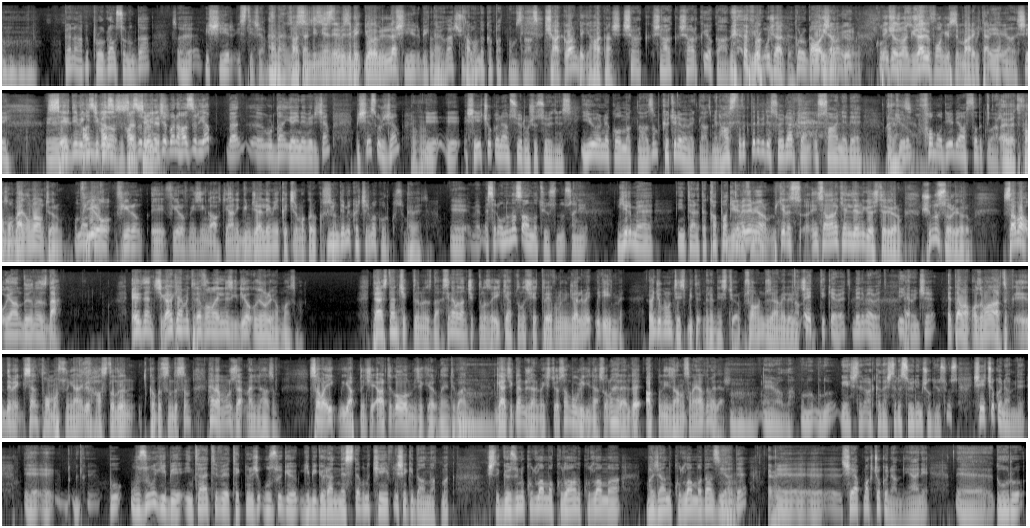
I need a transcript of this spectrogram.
Ben abi program sonunda e, bir şiir isteyeceğim. Hemen zaten dinleyenlerimiz de bekliyor olabilirler. şiir bekliyorlar. Evet, Çünkü tamam. onu da kapatmamız lazım. Şarkı var mı peki Hakan? Ş- Şarkı, şarkı, şarkı yok abi. Yok mu şarkı? Programda Aa şarkı inanamıyorum. yok. Peki o zaman güzel bir fon girsin bari biterken. Eyvallah şey. E, Sevdiğim ikinci kadınsın sen, Hazırlanınca sevilir. bana hazır yap. Ben e, buradan yayına vereceğim. Bir şey soracağım. E, e, şeyi çok önemsiyorum şu söylediğiniz. İyi örnek olmak lazım, kötülememek lazım. Yani hastalıkları bile söylerken o sahnede atıyorum FOMO diye bir hastalık var. Evet FOMO. Ben onu anlatıyorum. Onu fear, of, fear, e, fear of missing out. Yani güncellemeyi kaçırma korkusu. Gündemi kaçırma korkusu. mu? Evet. E, me- mesela onu nasıl anlatıyorsunuz? Hani girme internete kapat Girme telefonu. demiyorum. Bir kere insanlara kendilerini gösteriyorum. Şunu soruyorum. Sabah uyandığınızda evden çıkarken mi telefona eliniz gidiyor uyanır uyanmaz mı? Dersten çıktığınızda, sinemadan çıktığınızda ilk yaptığınız şey telefonu güncellemek mi değil mi? Önce bunu tespit etmelerini istiyorum. Sonra düzelmeleri Tamam, için. ettik evet. Benim evet. İlk Evet. önce E tamam o zaman artık e, demek ki sen FOMO'sun yani bir hastalığın kapısındasın. Hemen bunu düzeltmen lazım. Sabah ilk yaptığın şey artık o olmayacak yarından itibaren. Gerçekten düzelmek istiyorsan bu bilgiden sonra herhalde aklın izanı sana yardım eder. Eyvallah. Bunu bunu gençlere, arkadaşlara söylemiş oluyorsunuz. Şey çok önemli. Ee, e, bu uzvu gibi interneti ve teknoloji uzvu gö- gibi gören nesle bunu keyifli şekilde anlatmak. İşte gözünü kullanma, kulağını kullanma, bacağını kullanmadan ziyade Evet. e, e, e, şey yapmak çok önemli. Yani e, doğru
